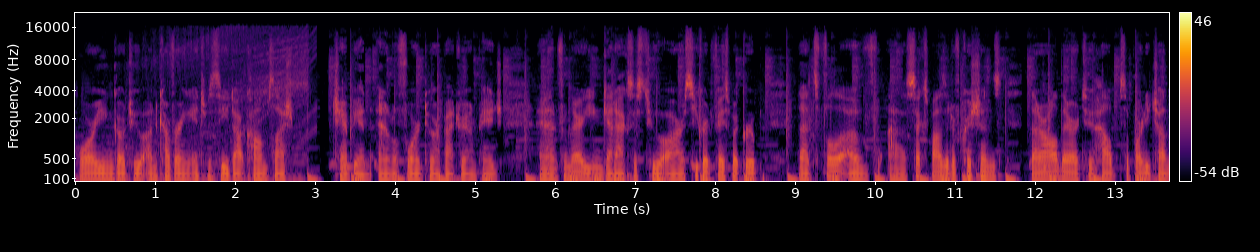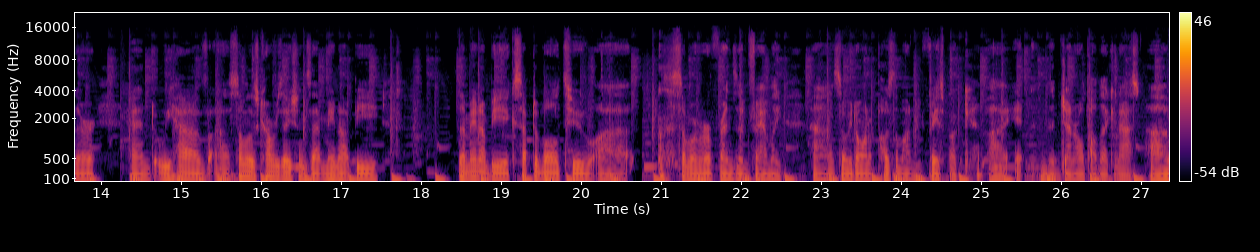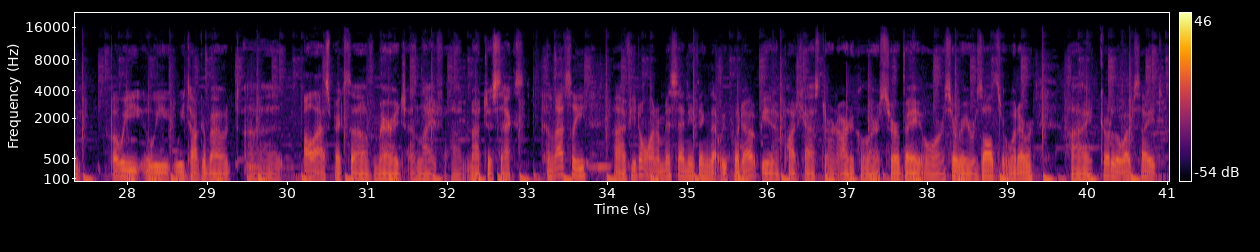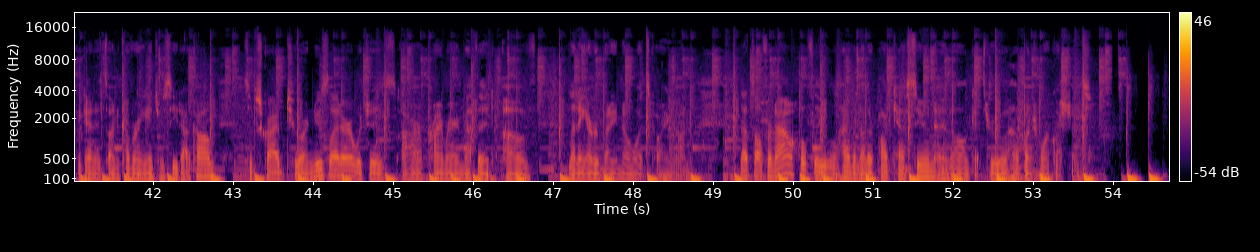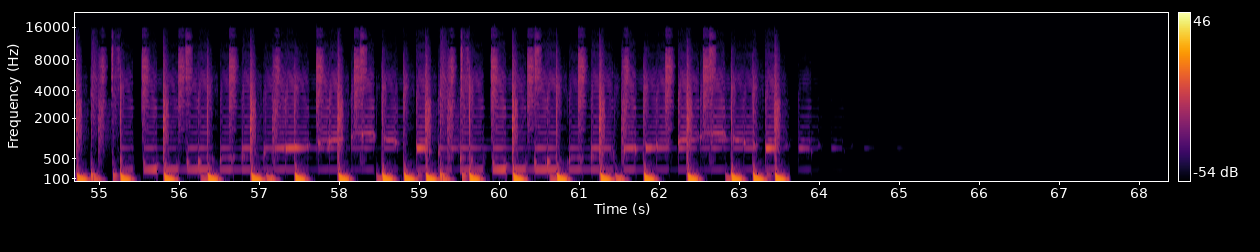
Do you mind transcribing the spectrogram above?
or you can go to uncoveringintimacy.com slash champion and it'll forward to our Patreon page. And from there, you can get access to our secret Facebook group that's full of uh, sex positive Christians that are all there to help support each other. And we have uh, some of those conversations that may not be that may not be acceptable to uh, some of our friends and family. Uh, so we don't want to post them on Facebook uh, in the general public and ask. Uh, but we, we, we talk about uh, all aspects of marriage and life, uh, not just sex. And lastly, if you don't want to miss anything that we put out, be it a podcast or an article or a survey or survey results or whatever, go to the website. Again, it's uncoveringintimacy.com. Subscribe to our newsletter, which is our primary method of letting everybody know what's going on. That's all for now. Hopefully, we'll have another podcast soon and I'll get through a bunch more questions.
